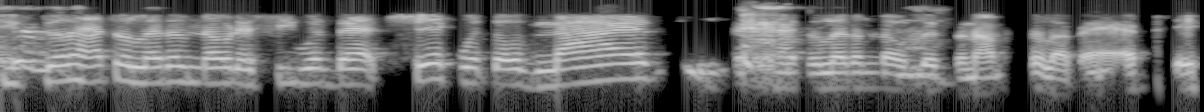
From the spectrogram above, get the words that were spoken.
she, still had to let him know that she was that chick with those knives. She had to let him know. Listen, I'm still a bad bitch.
